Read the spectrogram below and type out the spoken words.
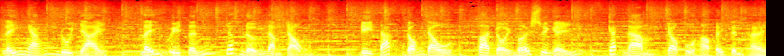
lấy ngắn nuôi dài, lấy uy tín, chất lượng làm trọng đi tắt đón đầu và đổi mới suy nghĩ, cách làm cho phù hợp với tình thế.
